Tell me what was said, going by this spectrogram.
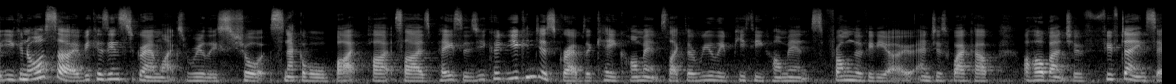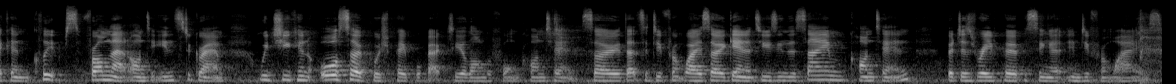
But you can also, because Instagram likes really short, snackable, bite-sized pieces, you could you can just grab the key comments, like the really pithy comments from the video, and just whack up a whole bunch of 15-second clips from that onto Instagram, which you can also push people back to your longer form content. So that's a different way. So again, it's using the same content but just repurposing it in different ways.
